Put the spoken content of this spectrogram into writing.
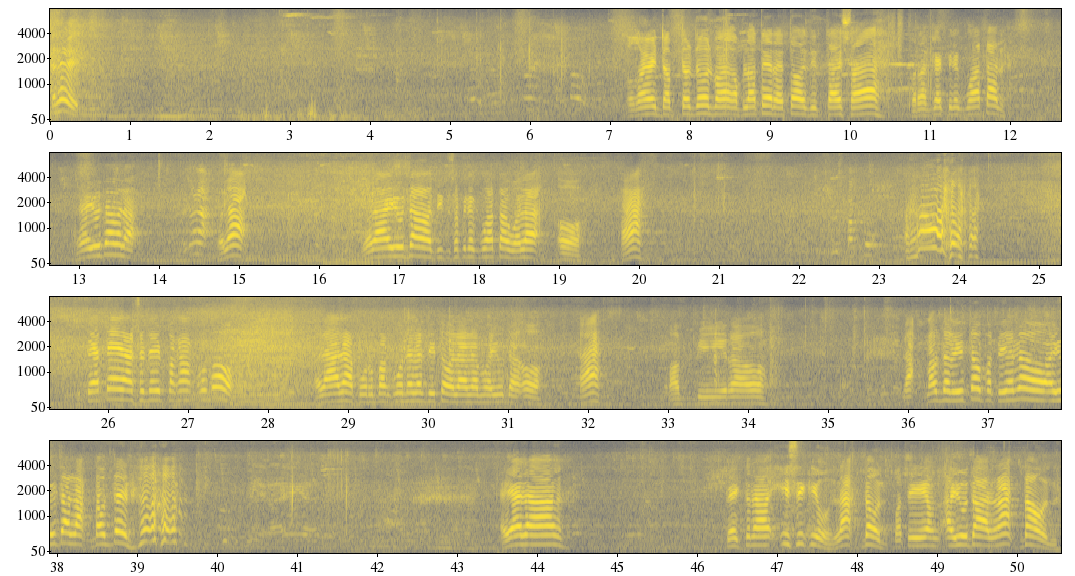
Dali. Okay, good afternoon mga kablater. Ito, dito tayo sa Barangay Pinagbuhatan. May ayuda, wala? Wala. Wala. Wala ayuda, dito sa Pinagbuhatan, wala. Oh. Ha? Ah! Duterte, nasa na yung pangako mo? Wala na, puro bangko na lang dito, wala na mga ayuda, oh. Ha? Pampira, oh. Lockdown na rito, pati ano, ayuda, lockdown din. Ayan ang Epekto ng ECQ, lockdown, pati ang ayuda, lockdown.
